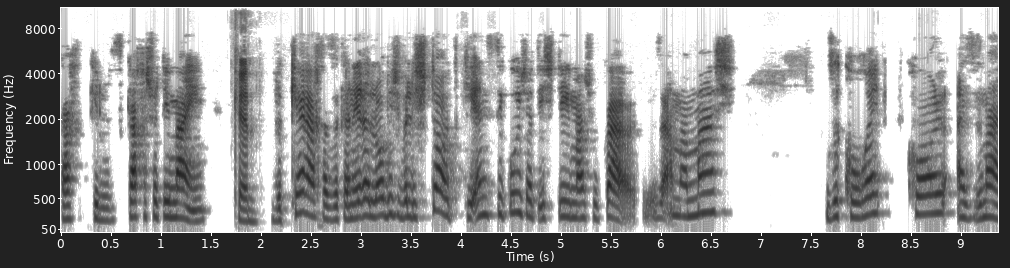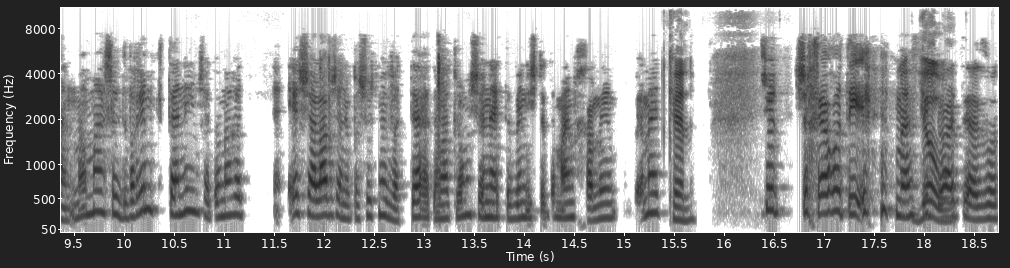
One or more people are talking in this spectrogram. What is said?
כך, כאילו ככה שותים מים, כן. וקרח אז זה כנראה לא בשביל לשתות, כי אין סיכוי שאת תשתי משהו קר, זה היה ממש זה קורה כל הזמן, ממש על דברים קטנים שאת אומרת, יש שלב שאני פשוט מוותרת, אומרת, לא משנה, תביא לי שתי מים חמים, באמת. כן. פשוט שחרר אותי מהסיטואציה הזאת.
